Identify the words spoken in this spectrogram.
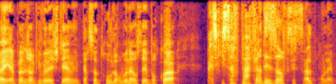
Ouais, il y a plein de gens qui veulent acheter, mais personne trouve leur bonheur. Vous savez pourquoi? Parce qu'ils savent pas faire des offres, c'est ça le problème.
